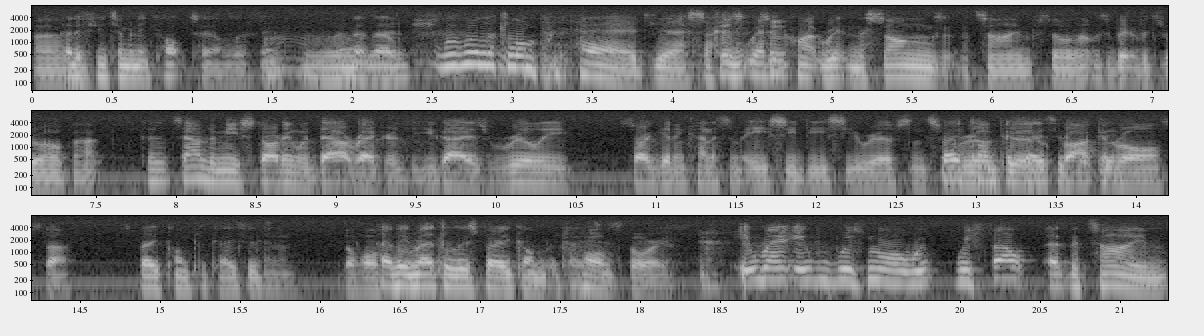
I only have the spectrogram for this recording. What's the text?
um, Had a few too many cocktails, I think. We were in it then. we were a little unprepared. Yes, I 'Cause think we hadn't quite written the songs at the time, so that was a bit of a drawback. Because it sounded to me, starting with that record, that you guys really started getting kind of some AC/DC riffs and some Very real good rock and roll stuff. It's very complicated. Kind of the whole Heavy story. metal is very The whole complicated. story. It went. It was more. We, we felt at the time,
